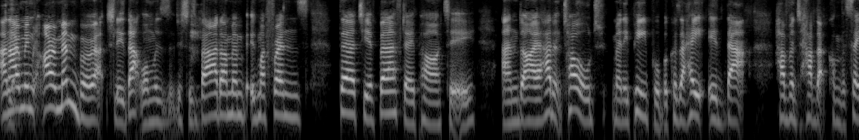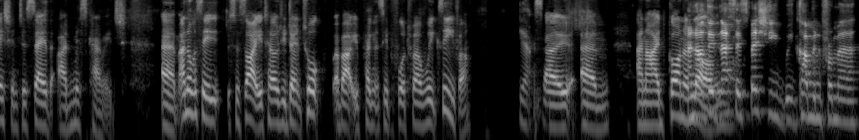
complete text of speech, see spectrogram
And yeah. I mean I remember actually that one was just as bad. I remember my friend's 30th birthday party and I hadn't told many people because I hated that having to have that conversation to say that I'd miscarriage. Um, and obviously society tells you don't talk about your pregnancy before 12 weeks either. Yeah. So um and I'd gone along. And I think that's especially coming from a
